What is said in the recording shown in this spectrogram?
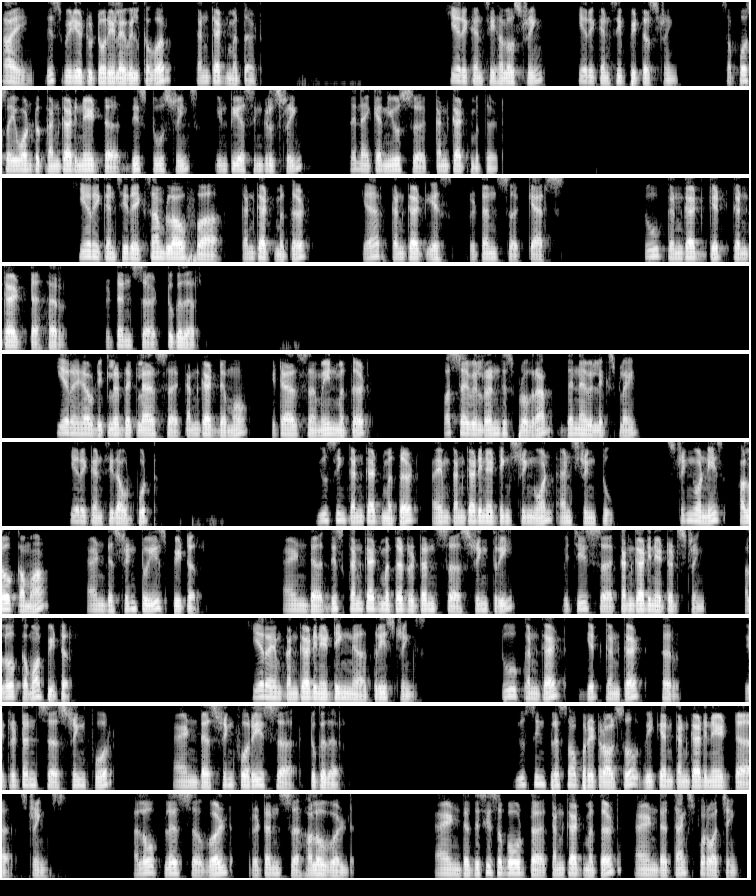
Hi, this video tutorial I will cover concat method. Here you can see hello string, here you can see Peter string. Suppose I want to concatenate uh, these two strings into a single string, then I can use uh, concat method. Here you can see the example of uh, concat method. Here concat s returns uh, chars. To concat get concat uh, her returns uh, together. Here I have declared the class uh, concat demo. It has a main method. First I will run this program, then I will explain. Here you can see the output. Using concat method, I am concatenating string 1 and string 2. String 1 is hello comma and string 2 is Peter. And uh, this concat method returns uh, string 3 which is uh, concatenated string hello comma Peter. Here I am concatenating uh, three strings. To concat, get concat, her. It returns uh, string 4 and string 4 is together. Using plus operator also we can concatenate strings. Hello plus world returns hello world. And this is about uh, concat method and uh, thanks for watching.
